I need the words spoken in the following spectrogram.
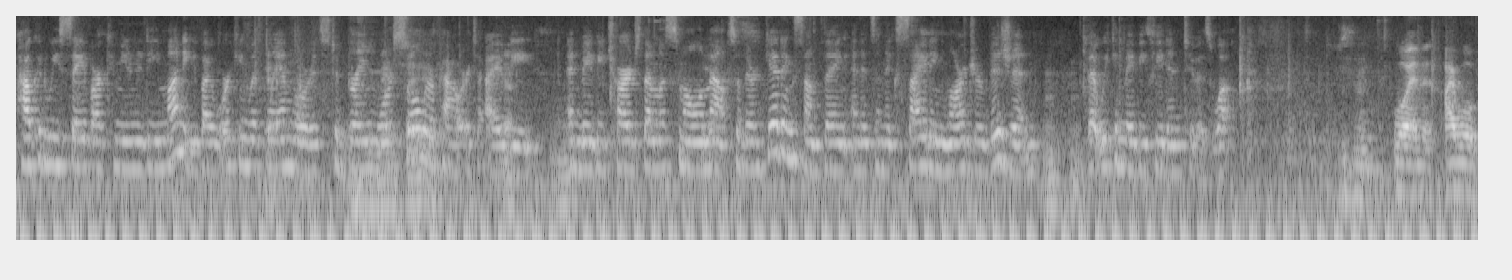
How could we save our community money by working with Yeah. landlords to bring more solar I- power to IV Yeah. and maybe charge them a small amount so they're getting something and it's an exciting larger vision Mhm. that we can maybe feed into as well. Well, and I will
